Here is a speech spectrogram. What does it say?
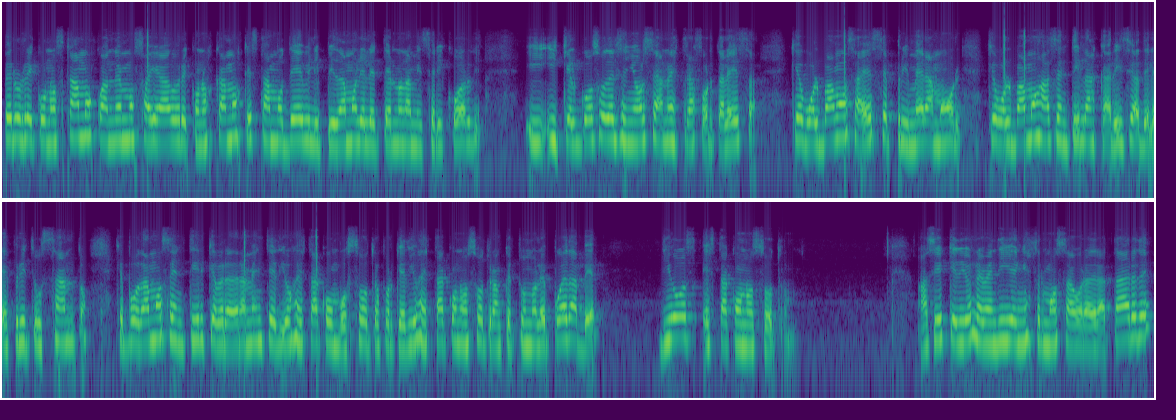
Pero reconozcamos cuando hemos fallado, reconozcamos que estamos débiles y pidámosle al Eterno la misericordia y, que el gozo del Señor sea nuestra fortaleza, que volvamos a ese primer amor, que volvamos a sentir las caricias del Espíritu Santo, que podamos sentir que verdaderamente Dios está con vosotros, porque Dios está con nosotros, aunque tú no le puedas ver, Dios está con nosotros. Así es que Dios le bendiga en esta hermosa hora de la tarde.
